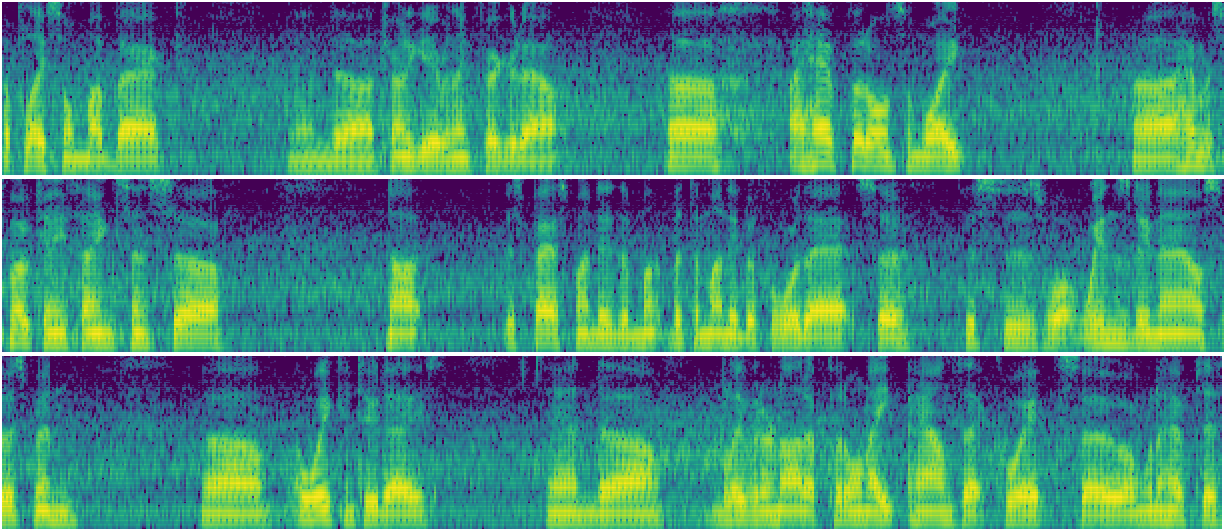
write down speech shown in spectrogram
a place on my back, and uh, trying to get everything figured out. Uh, I have put on some weight. Uh, I haven't smoked anything since uh, not this past Monday, the but the Monday before that. So this is what Wednesday now, so it's been a week and two days. And believe it or not, I put on eight pounds that quick, so I'm going to have to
